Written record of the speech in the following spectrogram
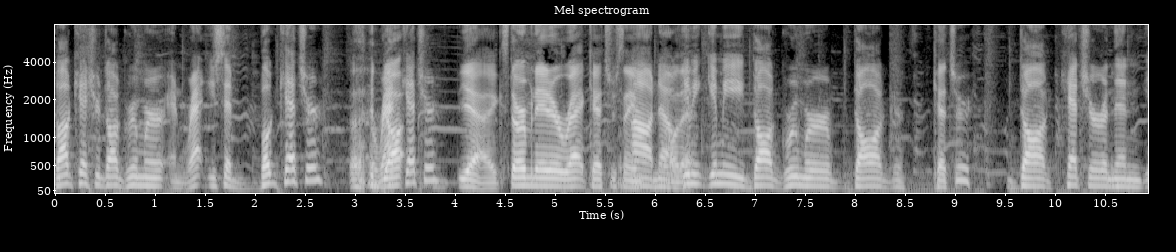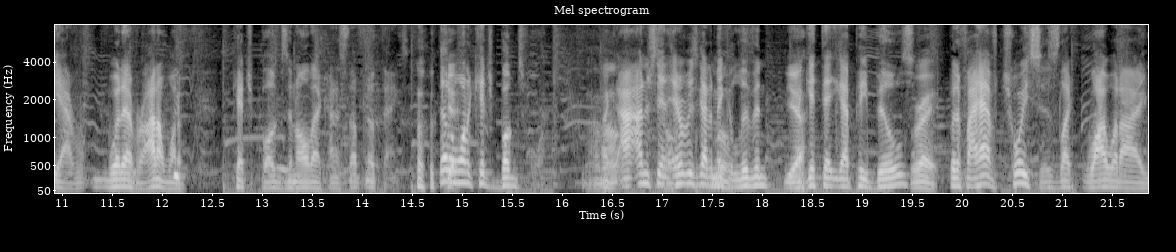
dog catcher, dog groomer, and rat. You said bug catcher, uh, or rat dog- catcher? Yeah, exterminator, rat catcher, same. Oh no, give that. me give me dog groomer, dog catcher, dog catcher, and then yeah, whatever. I don't want to catch bugs and all that kind of stuff. No thanks. I don't want to catch bugs for. No, Like I understand no, everybody's got to make a living. Yeah. I get that. You got to pay bills. Right. But if I have choices, like why would I?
